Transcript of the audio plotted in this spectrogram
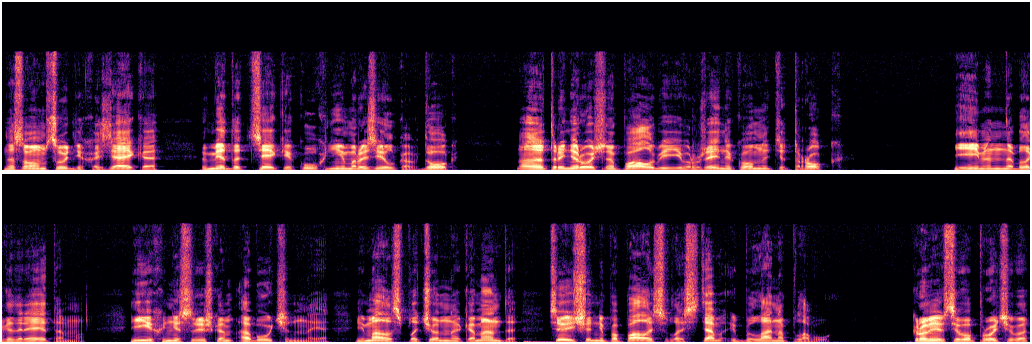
на самом судне хозяйка, в медотсеке, кухне и морозилках док, на тренировочной палубе и в оружейной комнате трок. И именно благодаря этому их не слишком обученная и мало сплоченная команда все еще не попалась властям и была на плаву. Кроме всего прочего,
